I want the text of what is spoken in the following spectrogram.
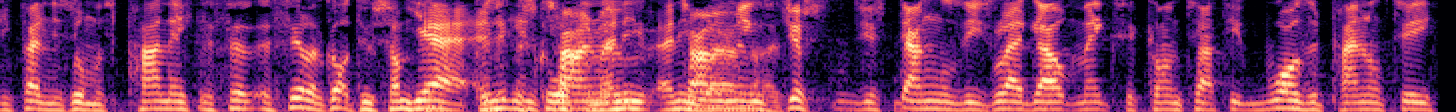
defenders almost panic. They feel, they feel they've got to do something. Yeah, and, and score from any, anywhere. Tyrone Mings just just dangles his leg out, makes a contact. It was a penalty.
